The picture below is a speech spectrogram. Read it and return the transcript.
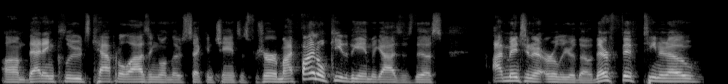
Um, that includes capitalizing on those second chances for sure. My final key to the game, the guys, is this I mentioned it earlier, though. They're 15 and 0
